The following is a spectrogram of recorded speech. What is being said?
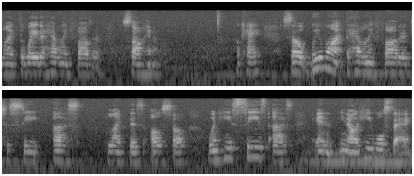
like the way the Heavenly Father saw him. Okay? So we want the Heavenly Father to see us like this also. When He sees us, and you know, He will say,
